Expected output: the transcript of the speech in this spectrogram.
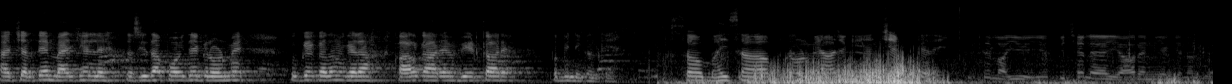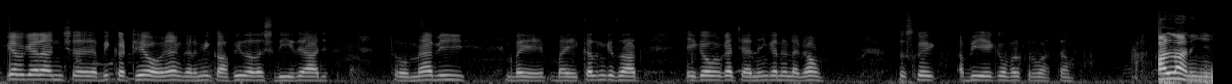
चलते हैं मैच खेलने। तो सीधा पहुँचते हैं ग्राउंड में क्योंकि कदम वगैरह काल का आ रहे हैं वेट का आ रहे हैं तो भी निकलते हैं। सब भाई साहब ग्राउंड में आ चुके हैं चेक करें। पीछे वगैरह अभी इकट्ठे हो रहे हैं गर्मी काफ़ी ज़्यादा शदीद है आज। तो मैं भी भाई भाई कदम के साथ एक ओवर का चैलेंज करने लगा हूँ तो उसको अभी एक ओवर करवाता हूँ। हाल लानी है।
